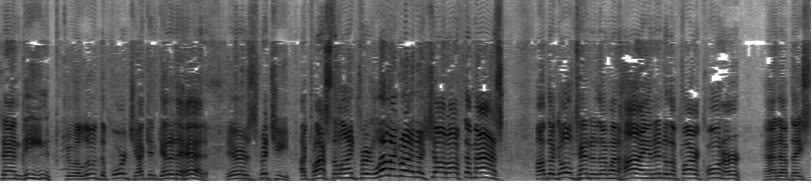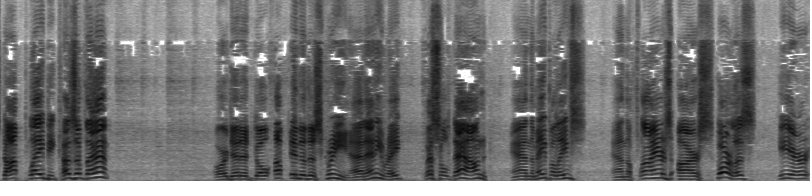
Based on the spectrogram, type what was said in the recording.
Sandin to elude the forecheck and get it ahead. Here's Ritchie across the line for Liljegren. A shot off the mask of the goaltender that went high and into the far corner. And have they stopped play because of that? Or did it go up into the screen? At any rate, whistled down, and the Maple Leafs and the Flyers are scoreless here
